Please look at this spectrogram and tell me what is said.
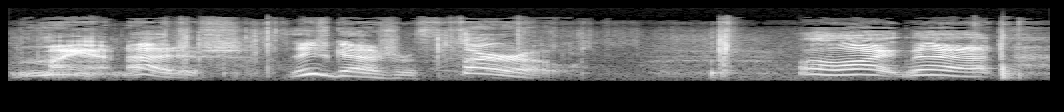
Man, that is, these guys are thorough. I like that.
